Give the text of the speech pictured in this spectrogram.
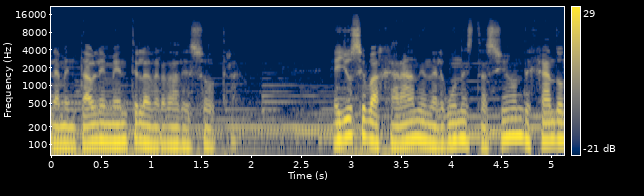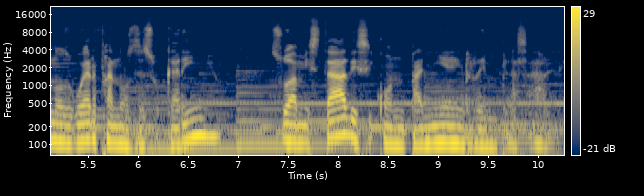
Lamentablemente la verdad es otra. Ellos se bajarán en alguna estación dejándonos huérfanos de su cariño, su amistad y su compañía irreemplazable.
